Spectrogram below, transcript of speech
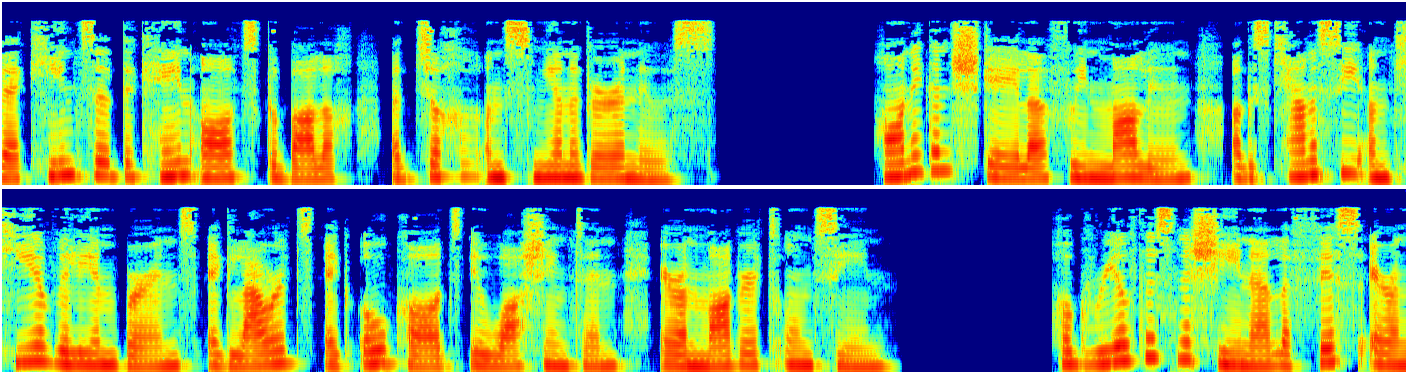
bheith de cén áit go a dtugadh an smianagar anuas. Tháinig an scéala faoin mbalún agus an Kia William Burns ag labhairt ag ócáid i Washington ar an tsin. Thug rialtas na Síne le fios ar an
